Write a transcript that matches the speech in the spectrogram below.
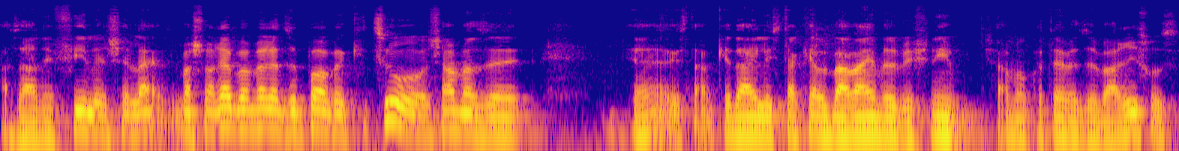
אז הנפילה שלהם, מה שהרב אומר את זה פה בקיצור, שם זה, אה, סתם כדאי להסתכל במים בפנים, שם הוא כותב את זה באריכוס,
